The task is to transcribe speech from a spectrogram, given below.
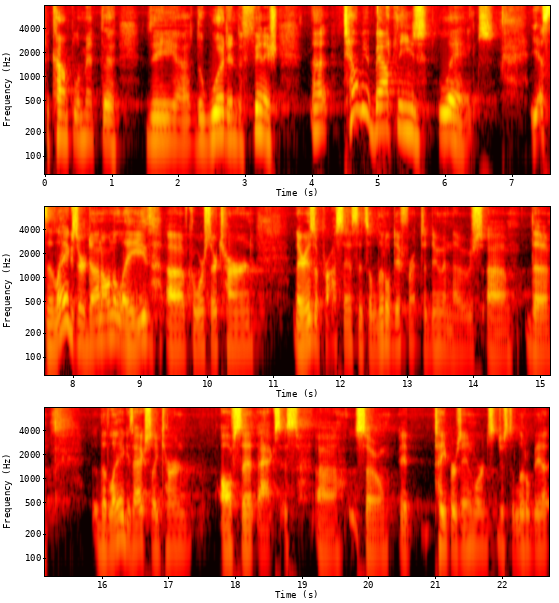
to complement the the uh, the wood and the finish. Uh, tell me about these legs. Yes, the legs are done on a lathe. Uh, of course, they're turned. There is a process that's a little different to doing those. Uh, the the leg is actually turned offset axis, uh, so it tapers inwards just a little bit.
